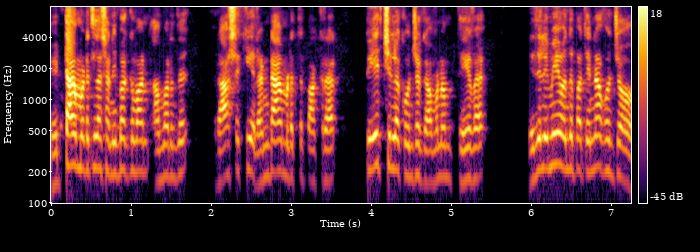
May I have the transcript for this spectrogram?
எட்டாம் இடத்துல சனி பகவான் அமர்ந்து ராசிக்கு ரெண்டாம் இடத்தை பார்க்குறார். பேச்சில் கொஞ்சம் கவனம் தேவை. எதுலையுமே வந்து பார்த்தீங்கன்னா கொஞ்சம்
